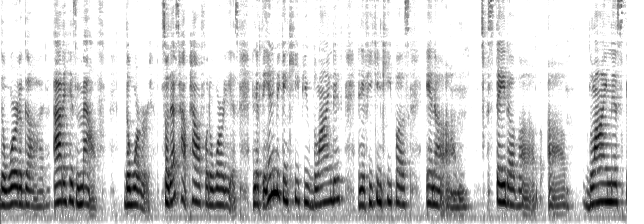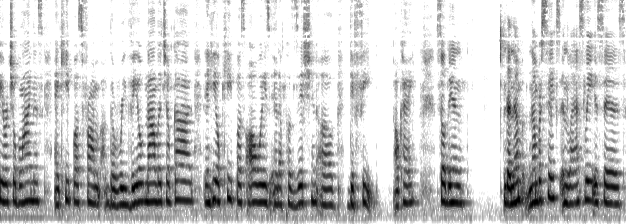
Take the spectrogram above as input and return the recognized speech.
The word of God out of his mouth, the word. So that's how powerful the word is. And if the enemy can keep you blinded, and if he can keep us in a um, state of uh, uh, blindness, spiritual blindness, and keep us from the revealed knowledge of God, then he'll keep us always in a position of defeat Okay. So then the number number six, and lastly, it says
